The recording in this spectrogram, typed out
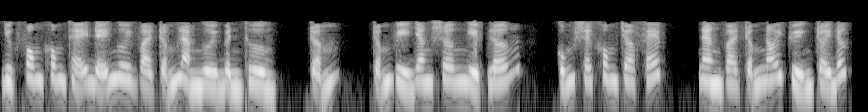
Dược Phong không thể để ngươi và trẫm làm người bình thường, trẫm, trẫm vì Giang Sơn nghiệp lớn, cũng sẽ không cho phép, nàng và trẫm nói chuyện trời đất,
